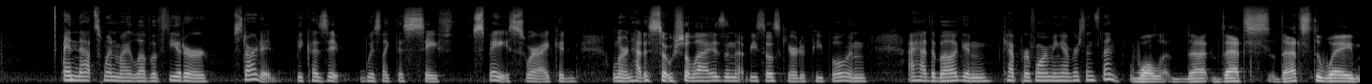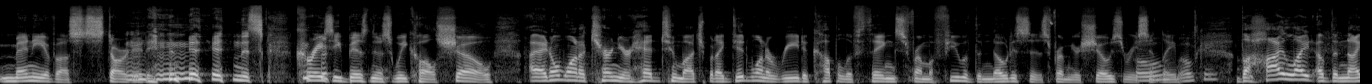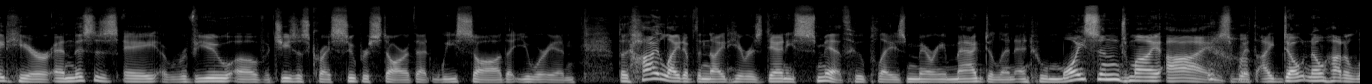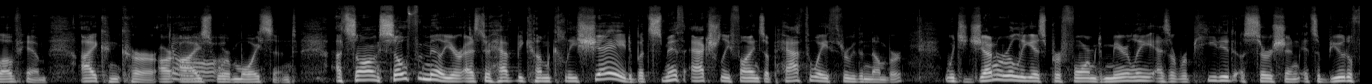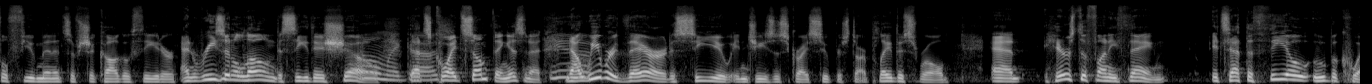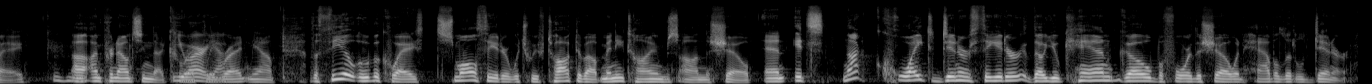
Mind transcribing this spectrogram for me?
And that's when my love of theater started because it was like this safe space where I could learn how to socialize and not be so scared of people. And I had the bug and kept performing ever since then. Well, that that's that's the way many of us started mm-hmm. in, in, this crazy business we call show. I don't want to turn your head too much, but I did want to read a couple of things from a few of the notices from your shows recently. Oh, okay. The highlight of the night here, and this is a, a review of Jesus Christ Superstar that we saw that you were in. The highlight of the night here is Danni Smith, who plays Mary Magdalene and who moistened my eyes with I Don't Know How to Love Him. I concur. Our Aww. eyes were moistened. A song so familiar as to have become cliched, but Smith actually finds a pathway through the number, which generally is performed merely as a repeated assertion. It's a beautiful few minutes of Chicago theater and reason alone to see this show. Oh my gosh. That's quite something, isn't it? Yeah. Now, we were there to see you in Jesus Christ Superstar play this role. And here's the funny thing it's at the Theo Ubique. Mm-hmm. Uh, I'm pronouncing that correctly, are, yeah. right? Yeah. The Theo Ubique small theater, which we've talked about many times on the show. And it's not quite dinner theater, though you can go before the show and have a little dinner.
